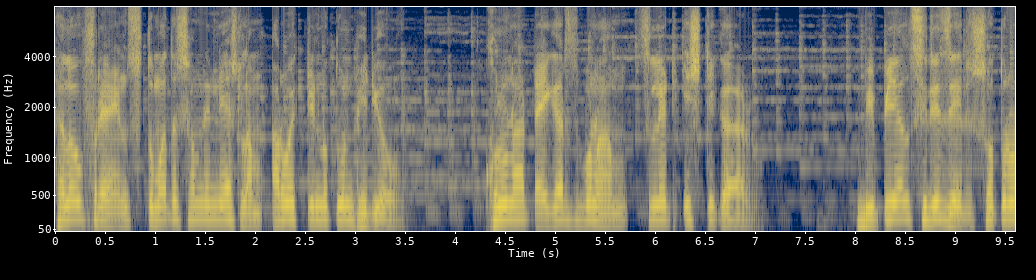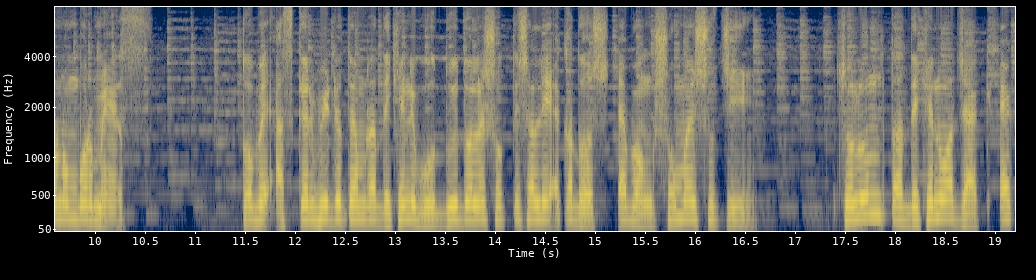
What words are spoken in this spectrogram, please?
হ্যালো ফ্রেন্ডস তোমাদের সামনে নিয়ে আসলাম আরও একটি নতুন ভিডিও খুলনা টাইগার্স বনাম সিলেট স্টিকার বিপিএল সিরিজের সতেরো নম্বর ম্যাচ তবে আজকের ভিডিওতে আমরা দেখে নেব দুই দলের শক্তিশালী একাদশ এবং সময়সূচি। চলুন তা দেখে নেওয়া যাক এক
